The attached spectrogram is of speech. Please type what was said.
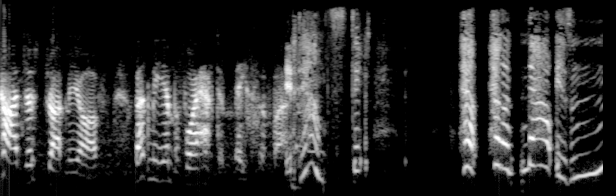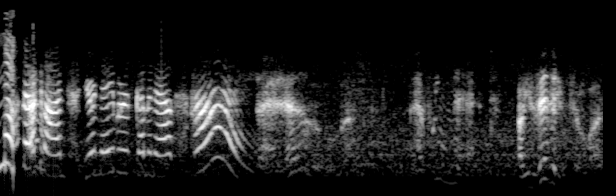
Todd just dropped me off. Let me in before I have to mace somebody. Downstairs. Hel- Helen, now is not. Never mind. Your neighbor is coming out. Hi. Hello. Have we met? Are you visiting someone?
